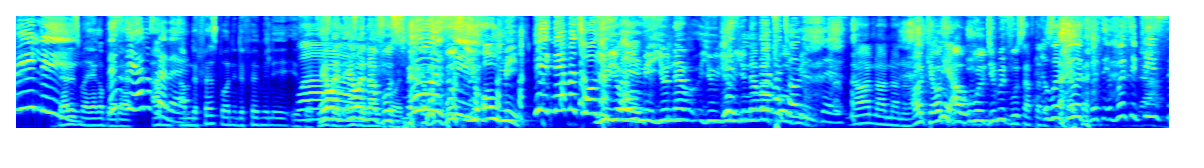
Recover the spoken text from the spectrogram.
Really? That is my younger This is brother. the younger I'm, brother. I'm the firstborn in the family. Is the- Wow. is the- Ewan, is Ewan, the now. Vusi. Vusi, you owe me. He never told You, us you this. owe me. You never, you, you, He's you never, never told, told me. us this. No, no, no, no. Okay, okay. I will deal with Vusi after this. We'll do it, Vusi. Vusi, please,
